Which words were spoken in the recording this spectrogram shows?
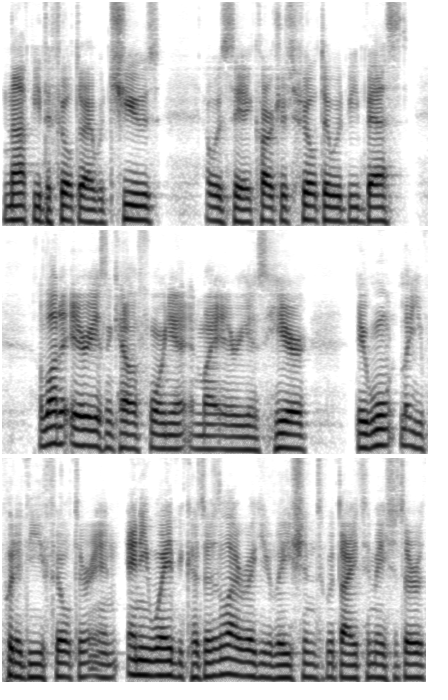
not be the filter I would choose. I would say a cartridge filter would be best. A lot of areas in California and my areas here, they won't let you put a D filter in anyway because there's a lot of regulations with diatomaceous earth.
